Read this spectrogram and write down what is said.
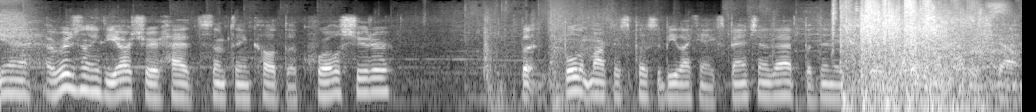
Yeah, originally the Archer had something called the Quarrel Shooter, but the Bullet Mark is supposed to be like an expansion of that, but then they Scout.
